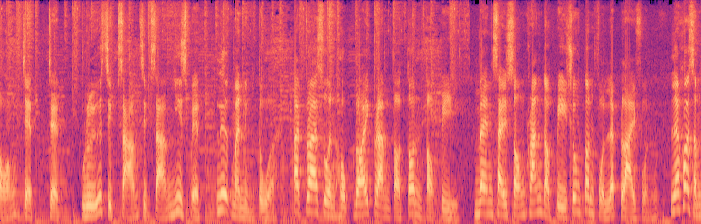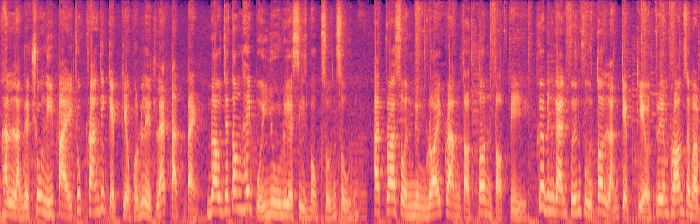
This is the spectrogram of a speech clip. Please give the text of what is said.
12 7 7หรือ 13 13 21 เลือกมา 1 ตัว อัตราส่วน 600 กรัมต่อต้นต่อปี แบ่งใส่ 2 ครั้งต่อปีช่วงต้นฝนและปลายฝน และข้อสำคัญหลังจากช่วงนี้ไปทุกครั้งที่เก็บเกี่ยวผลผลิตและตัดแต่ง เราจะต้องให้ปุ๋ยยูเรีย 4600 อัตราส่วน 100 กรัมต่อต้นต่อปี เพื่อเป็นการฟื้นฟูต้นหลังเก็บเกี่ยวเตรียมพร้อมสำหรับ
